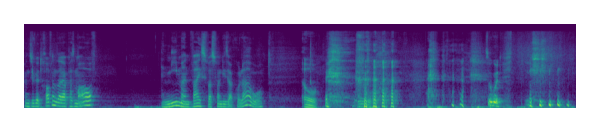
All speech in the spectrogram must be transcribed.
Haben sie getroffen, sagt er, pass mal auf. Niemand weiß was von dieser Kollabo. Oh. So gut.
